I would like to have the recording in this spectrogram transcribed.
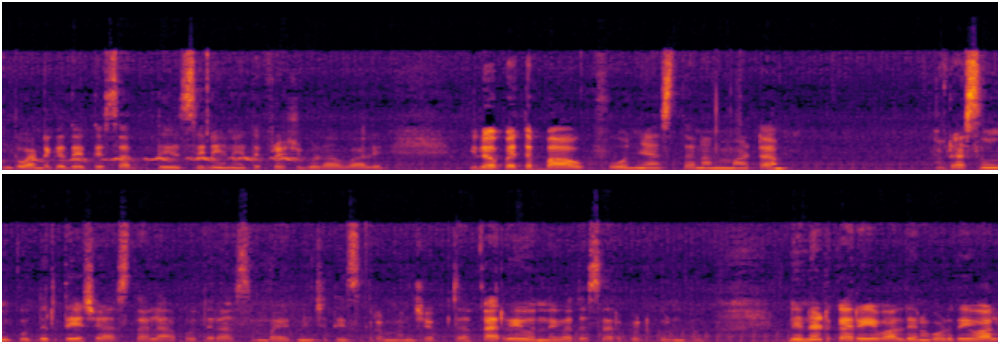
ఇంకా వంటగది అయితే సర్దేసి నేనైతే ఫ్రెష్ కూడా అవ్వాలి. ఈలోపైతే అయితే బావకు ఫోన్ చేస్తానమాట రసం కుదిరితే చేస్తా లేకపోతే రసం బయట నుంచి తీసుకురమ్మని చెప్తా. కర్రీ ఉంది కదా సరిపెట్టుకుంటాం. నేను అటు కర్రీ ఇవాళ తినకూడదు ఇవాళ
